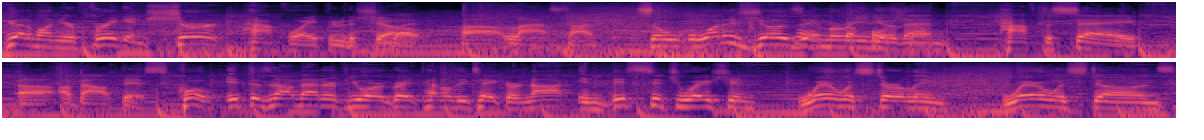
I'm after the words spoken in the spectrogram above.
you had him on your friggin' shirt halfway through the show right. uh, last time. So, what does Jose well, Mourinho the then? have to say uh, about this. Quote, it does not matter if you are a great penalty taker or not. In this situation, where was Sterling? Where was Stones?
